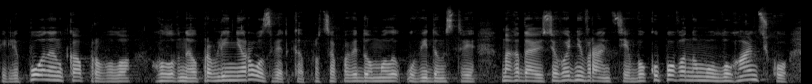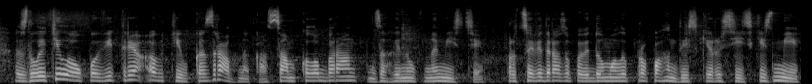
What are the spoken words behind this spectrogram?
Філіпоненка провело головне управління розвідки. Про це повідомили у відомстві. Нагадаю, сьогодні вранці в окупованому Луганську злетіла у повітря автівка зрадника. Сам колаборант загинув на місці. Про це відразу повідомили пропагандистські російські змі.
